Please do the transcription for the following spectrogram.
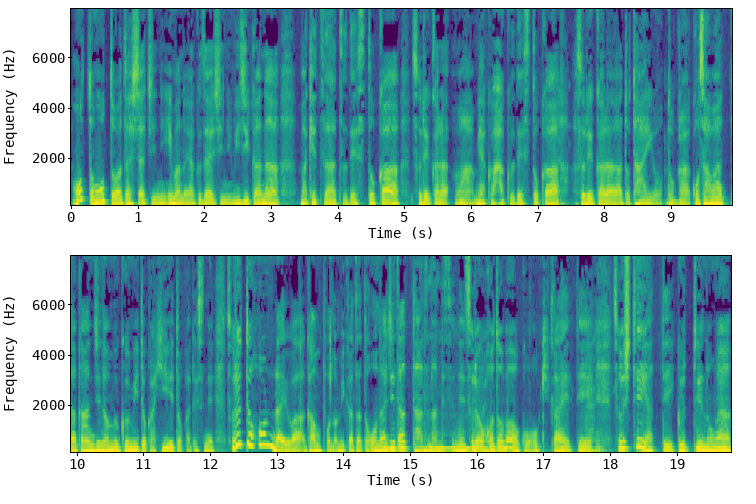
もっともっと私たちに、今の薬剤師に身近な、まあ、血圧ですとか、それから、まあ、脈拍ですとか、それから、あと、体温とか、こう触った感じのむくみとか冷えとかですね、それって本来は漢方の見方と同じだったはずなんですよね。それを言葉をこう置き換えて、そしてやっていくっていうのが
